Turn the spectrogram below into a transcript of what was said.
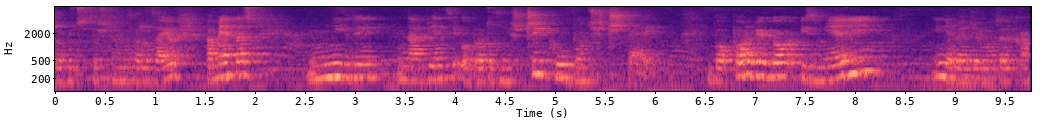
zrobić, czy coś z rodzaju, pamiętać nigdy na więcej obrotów niż 3,5 bądź 4, bo porwie go i zmieli i nie będzie motylka.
